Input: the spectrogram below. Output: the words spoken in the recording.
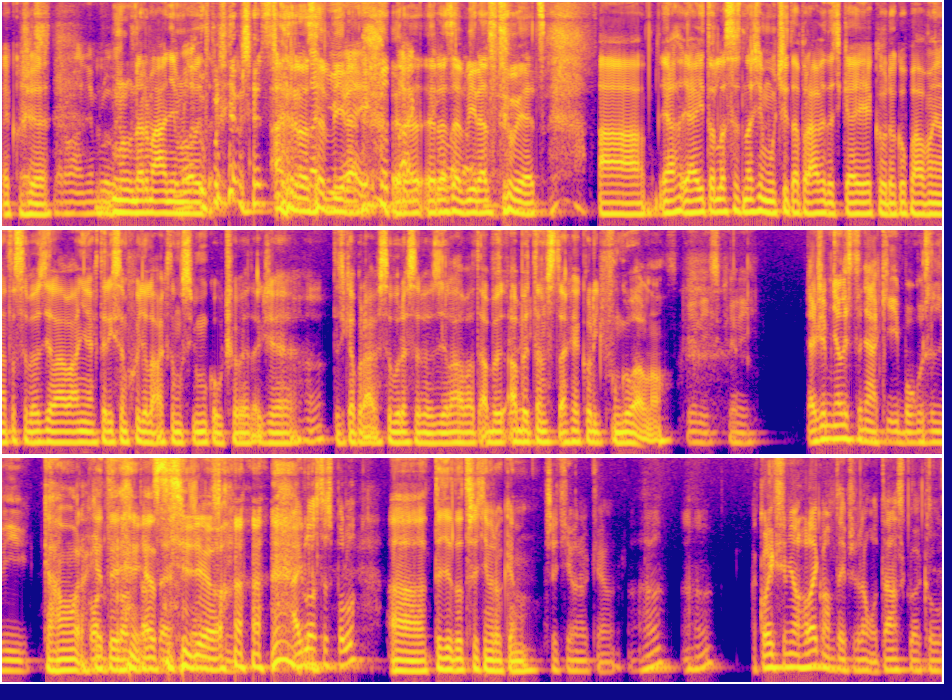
jakože Yes, normálně mluvit. mlu- normálně mluvit a rozebírat, je, je tak, rozebírat tu věc. A já, já jí tohle se snažím učit a právě teďka je jako dokopávání na to sebevzdělávání, na který jsem chodila a k tomu svýmu koučovi, takže Aha. teďka právě se bude sebevzdělávat, aby, aby ten vztah jako líp fungoval, no. Skvělý, skvělý. Takže měli jste nějaký i bouřlivý Kámo, rakety, jasně, že jo. A jak dlouho jste spolu? A teď je to třetím rokem. Třetím rokem. Aha, aha. A kolik jsi měl holek? Mám tady připravenou otázku, jakou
